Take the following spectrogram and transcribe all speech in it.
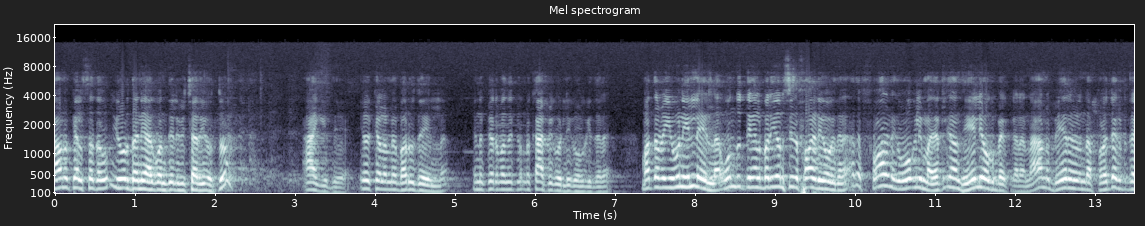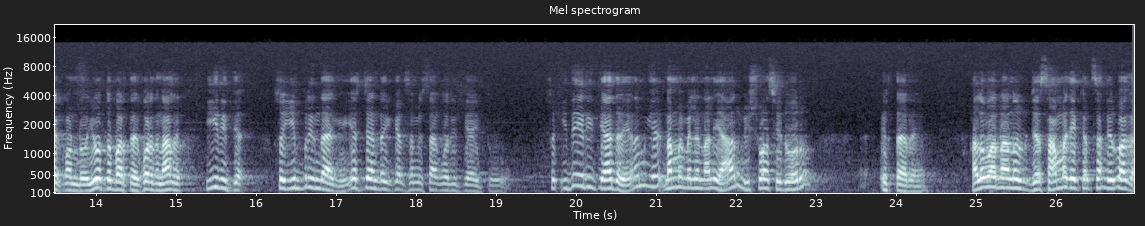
ನಾನು ಕೆಲಸದವರು, ಇವ್ರು ದನಿ ಆಗುವಂತೇಳಿ ವಿಚಾರ ಇವತ್ತು ಆಗಿದೆ. ಇವರು ಕೆಲವೊಮ್ಮೆ ಬರುವುದೇ ಇಲ್ಲ. ಇನ್ನು ಕೆಲವು ಮಂದಿ ಕಾಪಿ ಕೊಡ್ಲಿಕ್ಕೆ ಹೋಗಿದ್ದಾರೆ. ಮತ್ತೊಮ್ಮೆ ಇವನು ಇಲ್ಲೇ ಇಲ್ಲ. ಒಂದು ತಿಂಗಳು ಬರೀ ಇವನು ಸೀದಾ ಫಾರಿನಿಗೆ ಹೋಗಿದ್ದಾನೆ. ಅದೇ ಫಾರಿನಿಗೆ ಹೋಗ್ಲಿ ಮಾಡಿ ಅಟ್ಲೀಸ್ಟ್ ಅಂತ ಹೇಳಿ ಹೋಗ್ಬೇಕಲ್ಲ? ನಾನು ಬೇರೆಯವರಿಂದ ಪ್ರಾಜೆಕ್ಟ್ ತಗೊಂಡು ಇವತ್ತು ಬರ್ತದೆ. ಕೊಡೋದು ನಾನು ಈ ರೀತಿಯ ಸೊ ಇಬ್ಬರಿಂದಾಗಿ ಎಷ್ಟು ಜನರಿಗೆ ಕೆಲಸ ಮಿಸ್ ಆಗುವ ರೀತಿ ಆಯಿತು? ಸೊ ಇದೇ ರೀತಿ ಆದರೆ ನಮಗೆ ನಮ್ಮ ಮೇಲೆ ನಾಳೆ ಯಾರು ವಿಶ್ವಾಸ ಇಡುವವರು ಇರ್ತಾರೆ? ಹಲವಾರು ನಾನು ಜ ಸಾಮಾಜಿಕ ಕೆಲಸ ಇರುವಾಗ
